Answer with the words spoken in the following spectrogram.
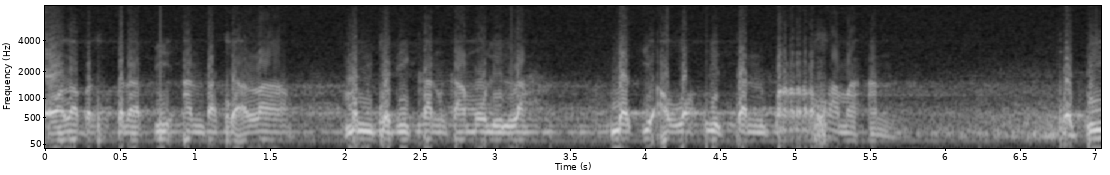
Allah bersabda Nabi antajala menjadikan kamu lillah bagi Allah dan persamaan jadi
